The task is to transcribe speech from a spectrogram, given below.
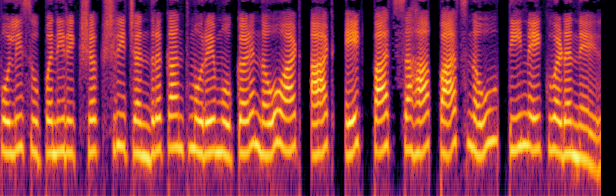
पोलीस उपनिरीक्षक श्री चंद्रकांत मोरे मोकळ नऊ आठ आठ एक पाच सहा पाच नऊ तीन एक वडनेर.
